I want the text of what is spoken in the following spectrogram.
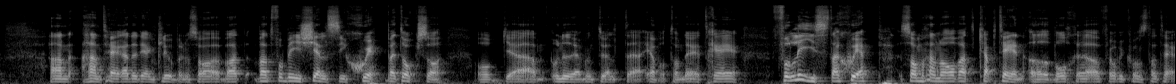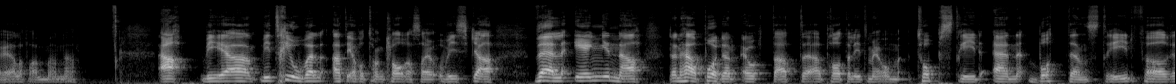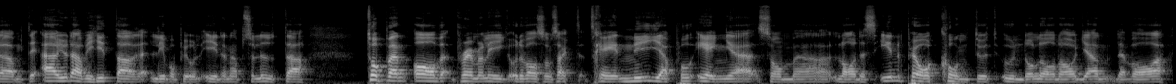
han hanterade den klubben och så har varit, varit förbi Chelsea-skeppet också. Och, eh, och nu eventuellt Everton. Det är tre förlista skepp som han har varit kapten över, får vi konstatera i alla fall. Men ja, vi, eh, vi tror väl att Everton klarar sig och vi ska väl ägna den här podden åt att uh, prata lite mer om toppstrid än bottenstrid. För uh, det är ju där vi hittar Liverpool i den absoluta toppen av Premier League och det var som sagt tre nya poäng som uh, lades in på kontot under lördagen. Det var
